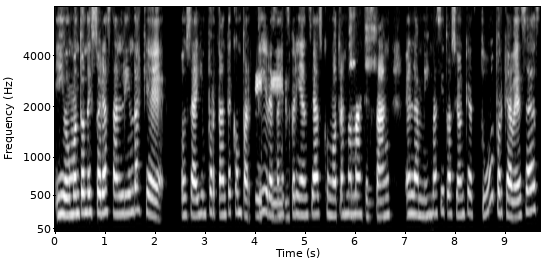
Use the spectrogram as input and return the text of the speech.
y un montón de historias tan lindas que, o sea, es importante compartir Sí. esas experiencias con otras mamás que están en la misma situación que tú, porque a veces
